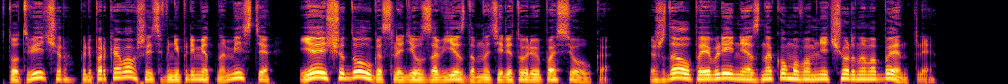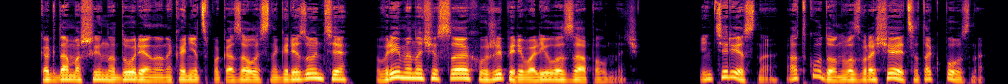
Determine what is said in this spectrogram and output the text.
В тот вечер, припарковавшись в неприметном месте, я еще долго следил за въездом на территорию поселка, ждал появления знакомого мне черного Бентли. Когда машина Дориана наконец показалась на горизонте, время на часах уже перевалило за полночь. Интересно, откуда он возвращается так поздно?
